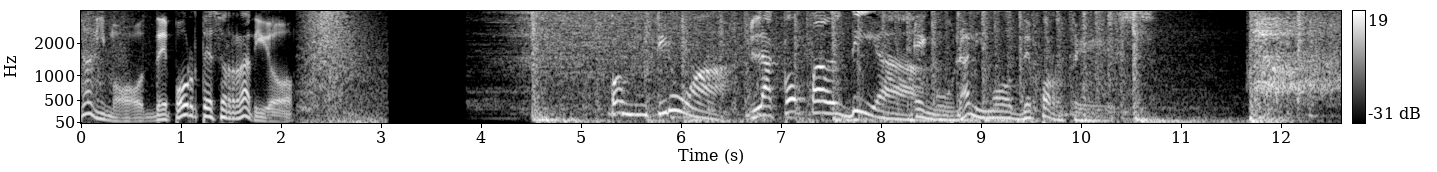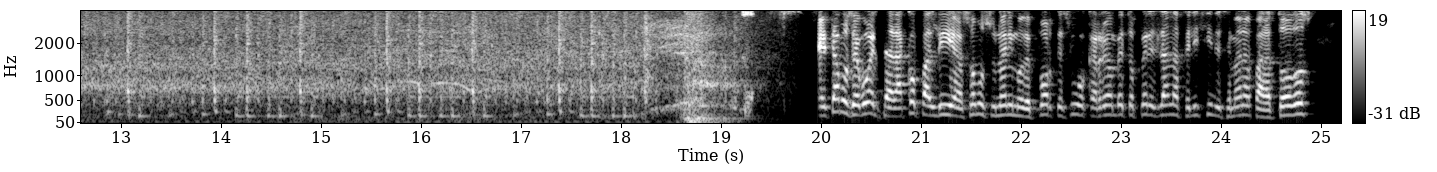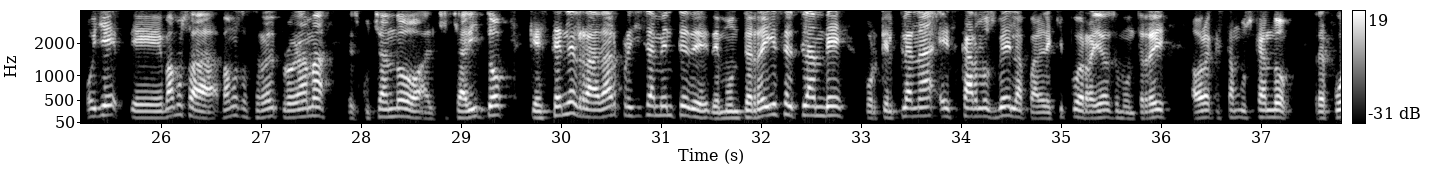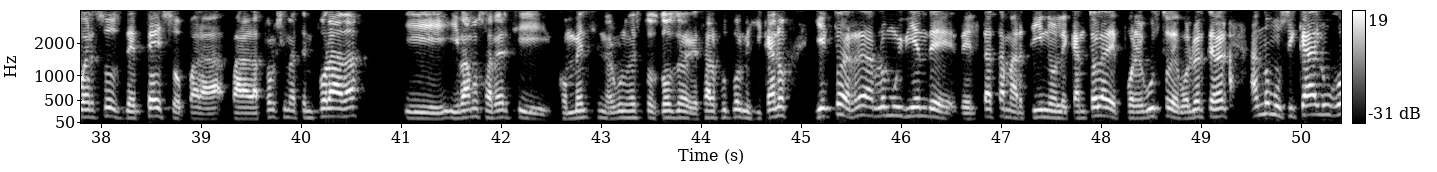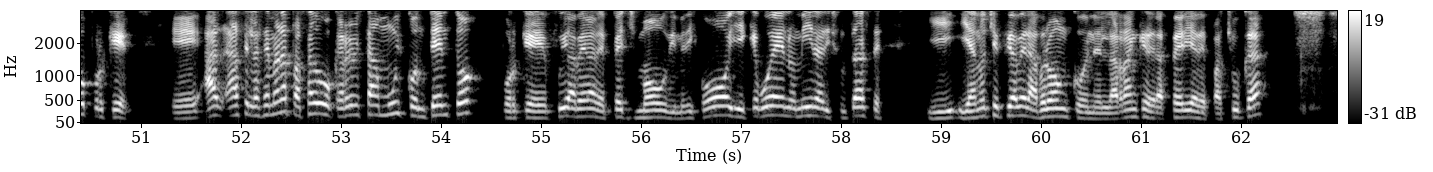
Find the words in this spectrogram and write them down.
Unánimo Deportes Radio. Continúa la Copa al Día en Unánimo Deportes. Estamos de vuelta a la Copa al Día. Somos Unánimo Deportes. Hugo Carreón, Beto Pérez Lana. Feliz fin de semana para todos. Oye, eh, vamos, a, vamos a cerrar el programa escuchando al Chicharito, que está en el radar precisamente de, Monterrey. Es el plan B, porque el plan A es Carlos Vela para el equipo de Rayados de Monterrey, ahora que están buscando refuerzos de peso para, para la próxima temporada y, vamos a ver si convencen a alguno de estos dos de regresar al fútbol mexicano. Y Héctor Herrera habló muy bien de, del Tata Martino, le cantó la de por el gusto de volverte a ver. Ando musical, Hugo, porque eh, hace la semana pasada Hugo Carrera estaba muy contento porque fui a ver a Depeche Mode y me dijo, oye, qué bueno, mira, disfrutaste. Y, anoche fui a ver a Bronco en el arranque de la feria de Pachuca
